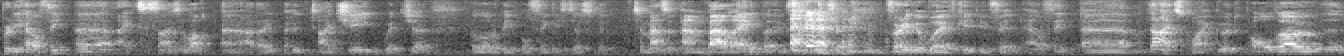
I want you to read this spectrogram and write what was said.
pretty healthy. Uh, I exercise a lot. Uh, I, do, I do Tai Chi, which uh, a lot of people think it's just the temazepam ballet, but in fact it's a very good way of keeping fit and healthy. Um, diet's quite good, although the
